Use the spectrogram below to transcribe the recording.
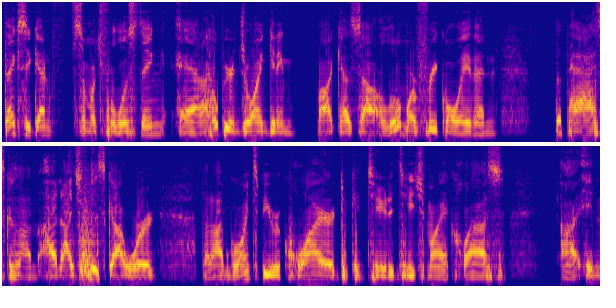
Thanks again so much for listening, and I hope you're enjoying getting podcasts out a little more frequently than the past because I'm I, I just got word that I'm going to be required to continue to teach my class uh, in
